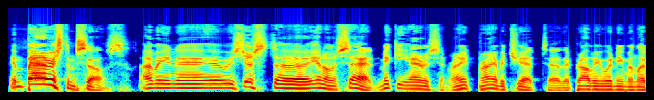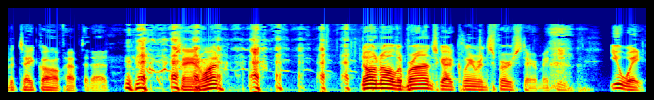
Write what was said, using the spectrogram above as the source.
embarrassed themselves. I mean, uh, it was just, uh, you know, sad. Mickey Arison, right? Private jet. Uh, they probably wouldn't even let it take off after that. Saying what? No, no, LeBron's got clearance first there, Mickey. You wait.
